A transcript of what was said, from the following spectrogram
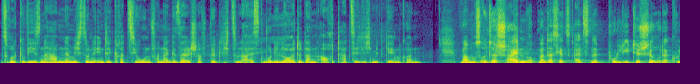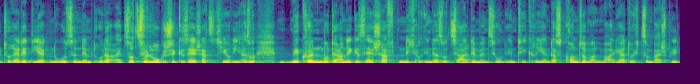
zurückgewiesen haben, nämlich so eine Integration von der Gesellschaft wirklich zu leisten, wo die Leute dann auch tatsächlich mitgehen können? Man muss unterscheiden, ob man das jetzt als eine politische oder kulturelle Diagnose nimmt oder als soziologische Gesellschaftstheorie. Also wir können moderne Gesellschaften nicht in der Sozialdimension integrieren. Das konnte man mal, ja, durch zum Beispiel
